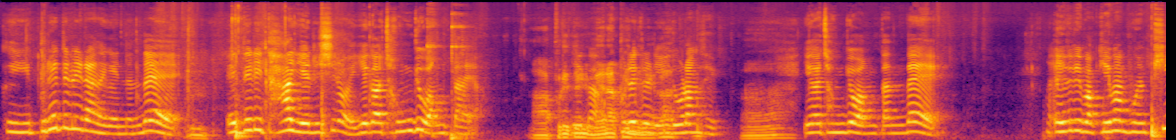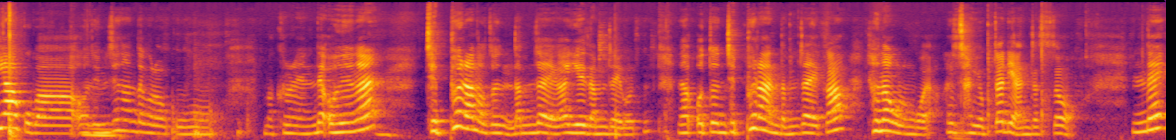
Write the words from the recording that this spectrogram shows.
그 이 브래들리라는 애가 있는데, 음. 애들이 다 얘를 싫어해. 얘가 정규 왕따야. 아 브래들리 맨 얘가 앞에 브래들리? 노란색. 아 얘가 정규 왕따인데 애들이 막 얘만 보면 피하고 막 어, 냄새 난다 그러고 막 그러는데 어느 날 제프라는 어떤 남자애가 얘 남자애거든. 나, 어떤 제프라는 남자애가 전화가 온 거야. 그래서 자기 옆자리에 앉았어. 근데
